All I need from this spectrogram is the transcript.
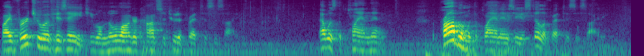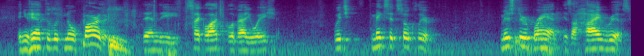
by virtue of his age, he will no longer constitute a threat to society. That was the plan then. The problem with the plan is he is still a threat to society. And you have to look no farther than the psychological evaluation, which makes it so clear. Mr. Brand is a high risk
